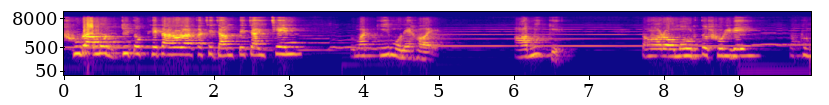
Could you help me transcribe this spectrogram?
সুরামজ্জিত থেটারলার কাছে জানতে চাইছেন, তোমার কি মনে হয়, আমি কে? তাঁর অমর্ত শরীরে তখন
